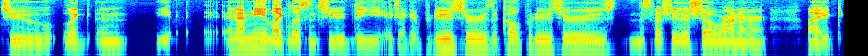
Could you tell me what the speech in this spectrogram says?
to like and and I mean like listen to the executive producers, the co-producers, especially the showrunner, like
